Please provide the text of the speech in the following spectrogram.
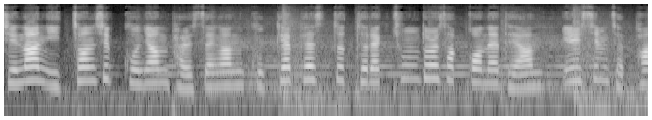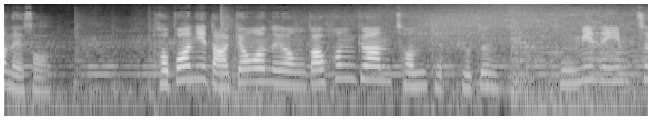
지난 2019년 발생한 국회 패스트트랙 충돌 사건에 대한 1심 재판에서 법원이 나경원 의원과 황교안 전 대표 등 국민의힘 측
